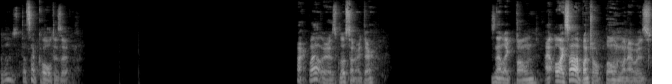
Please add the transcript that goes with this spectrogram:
That's not gold, is it? Alright, well, there's glowstone right there. Isn't that like bone? I, oh, I saw a bunch of bone when I was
